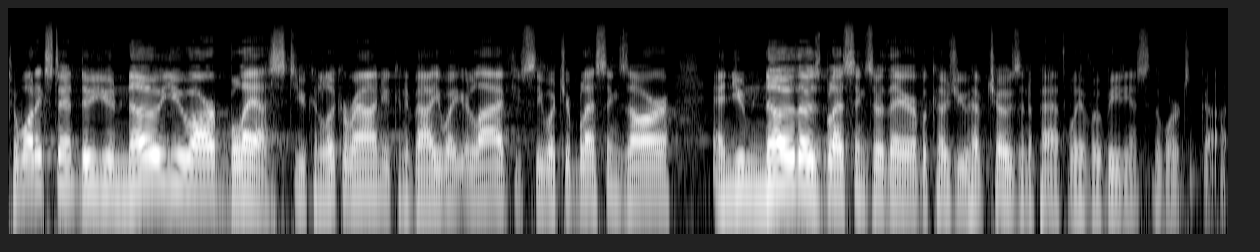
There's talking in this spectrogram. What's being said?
To what extent do you know you are blessed? You can look around, you can evaluate your life, you see what your blessings are, and you know those blessings are there because you have chosen a pathway of obedience to the words of God.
